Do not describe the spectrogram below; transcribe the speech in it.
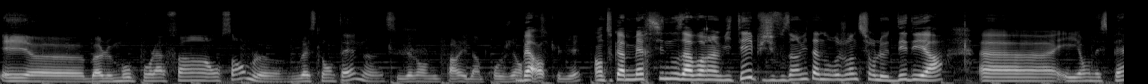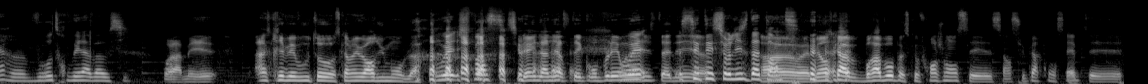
Et euh, bah, le mot pour la fin ensemble, je vous laisse l'antenne si vous avez envie de parler d'un projet en Ben, particulier. En tout cas, merci de nous avoir invités. Et puis, je vous invite à nous rejoindre sur le DDA. euh, et on espère euh, vous retrouver là-bas aussi. Voilà, mais inscrivez-vous tôt, parce qu'il va y avoir du monde là. Oui, je pense. Parce que l'année dernière, c'était complet, on Ouais, a vu cette année. C'était euh, sur liste d'attente. ah ouais, ouais. Mais en tout cas, bravo, parce que franchement, c'est un super concept et,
